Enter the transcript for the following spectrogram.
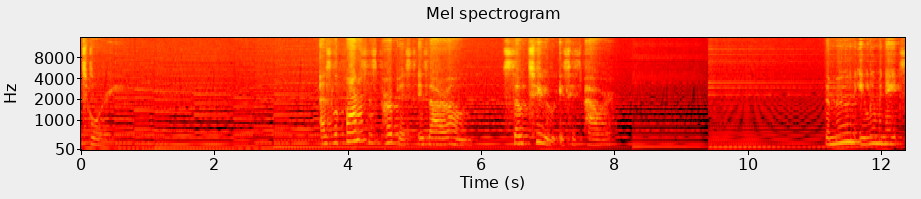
Centauri. As LaFonce's purpose is our own, so too is his power. The moon illuminates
